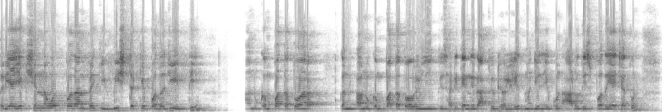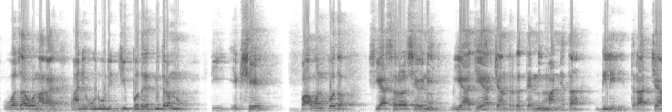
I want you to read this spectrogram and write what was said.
तर या एकशे नव्वद पदांपैकी वीस टक्के पदं जी आहेत ती अनुकंपा तत्वावर कन अनुकंपा तत्वावरील नियुक्तीसाठी त्यांनी राखीव ठेवलेली आहेत. म्हणजे एकूण अडोतीस पदं याच्यातून वजा होणार आहेत. आणि उर्वरित जी पदं आहेत मित्रांनो ती एकशे बावन्न पदं या सरळ सेवेने या जे आरच्या अंतर्गत त्यांनी मान्यता दिलेली आहे तर आजच्या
